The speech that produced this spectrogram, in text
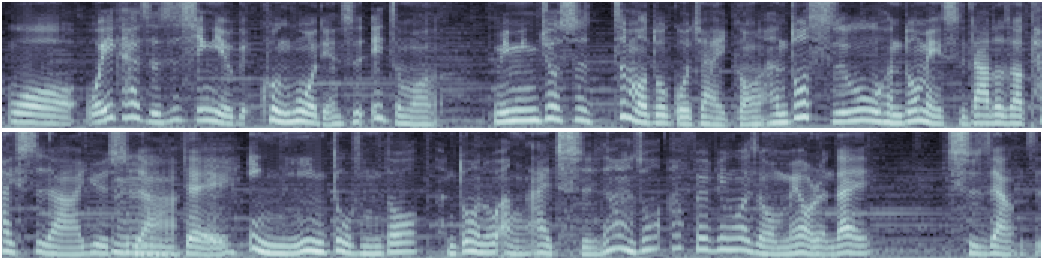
我，我一开始是心里有个困惑点是，哎、欸，怎么明明就是这么多国家一共，很多食物、很多美食，大家都知道泰式啊、粤式啊，嗯、对，印尼、印度什么都很多人都很爱吃。然后想说啊，菲律宾为什么没有人在吃这样子？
